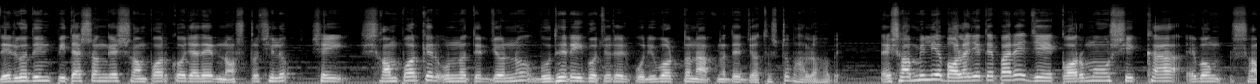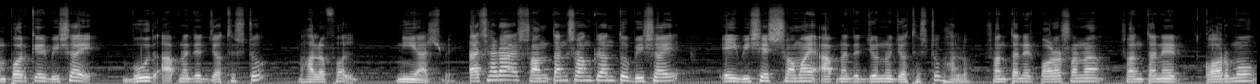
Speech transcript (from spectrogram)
দীর্ঘদিন পিতার সঙ্গে সম্পর্ক যাদের নষ্ট ছিল, সেই সম্পর্কের উন্নতির জন্য বুধের এই গোচরের পরিবর্তন আপনাদের যথেষ্ট ভালো হবে। তাই সব মিলিয়ে বলা যেতে পারে যে কর্ম, শিক্ষা এবং সম্পর্কের বিষয়ে বুধ আপনাদের যথেষ্ট ভালো ফল নিয়ে আসবে। তাছাড়া সন্তান সংক্রান্ত বিষয়ে এই বিশেষ সময় আপনাদের জন্য যথেষ্ট ভালো। সন্তানের পড়াশোনা, সন্তানের কর্ম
